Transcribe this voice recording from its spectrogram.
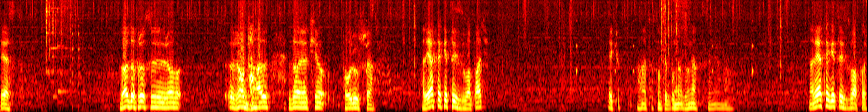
Jest. Bardzo prosty ro, robal, zobacz jak się porusza. Ale jak takie coś złapać? Ej, tu... Aha, to są te bunaksy, nie no. No ale jak takie coś złapać?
